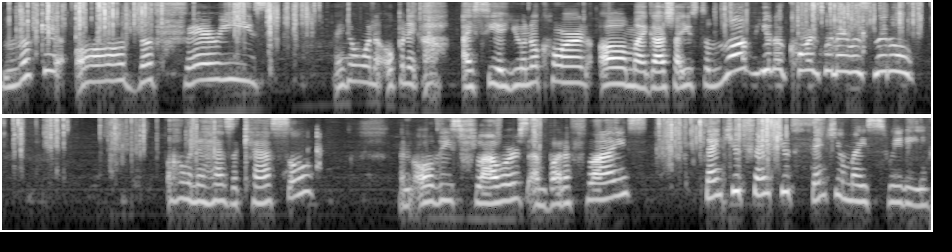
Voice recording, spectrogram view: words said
Look at all the fairies. I don't want to open it. I see a unicorn. Oh my gosh, I used to love unicorns when I was little. Oh, and it has a castle and all these flowers and butterflies. Thank you, thank you, thank you, my sweetie.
